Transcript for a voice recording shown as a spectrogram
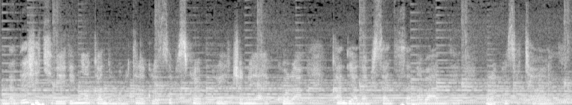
ni Nadege Kiberinka kandi umuntu utarakora sabusikarayibu kuri iyi cano yayikora kandi yanabisangiza n'abandi, murakoze cyane.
